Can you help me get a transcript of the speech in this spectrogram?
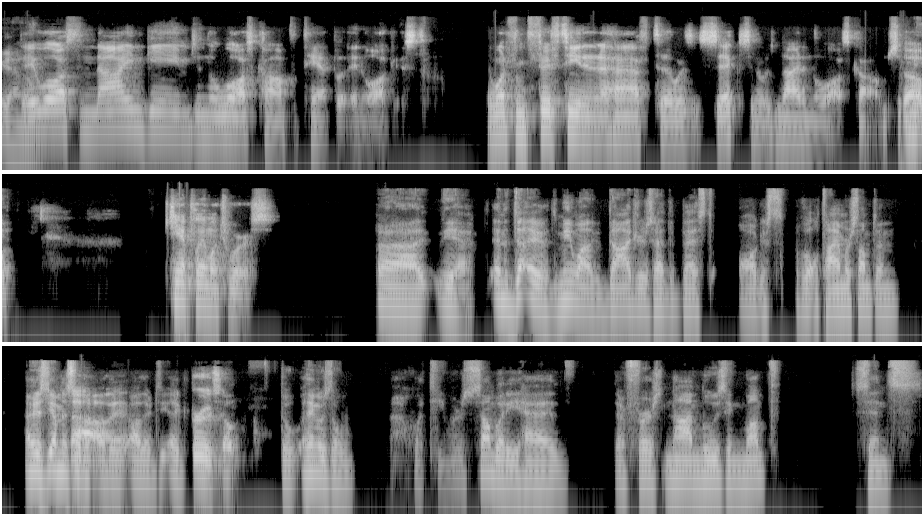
yeah, they lost nine games in the loss comp to Tampa in August. It went from 15 and a half to was it six, and it was nine in the loss column. So can't play much worse. Uh, yeah, and the, uh, meanwhile, the Dodgers had the best August of all time or something. I'm just I'm just looking oh, at other yeah. other like So, the I think it was the what team or somebody had their first non-losing month since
